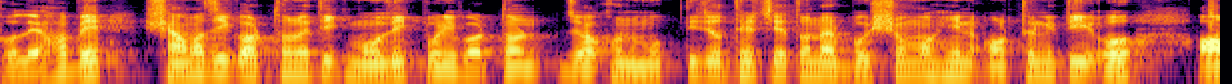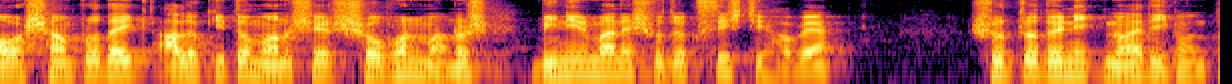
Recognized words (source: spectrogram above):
হলে হবে সামাজিক, অর্থনৈতিক মৌলিক পরিবর্তন। যখন মুক্তিযুদ্ধের চেতনার বৈষম্যহীন অর্থনীতি ও অসাম্প্রদায়িক আলোকিত মানুষের শোভন মানুষ বিনির্মাণের সুযোগ সৃষ্টি হবে। সূত্র দৈনিক দিগন্ত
